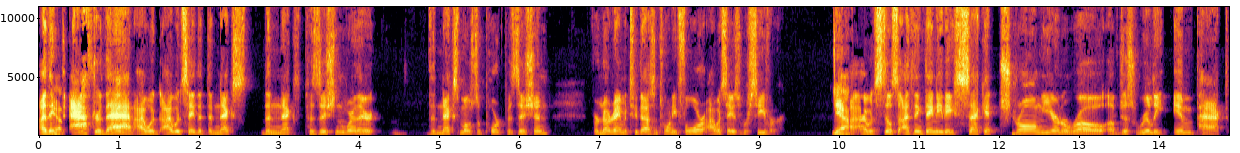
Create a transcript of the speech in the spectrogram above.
I think yep. after that, I would I would say that the next the next position where they're the next most important position for Notre Dame in 2024, I would say is receiver. Yeah, I, I would still say I think they need a second strong year in a row of just really impact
